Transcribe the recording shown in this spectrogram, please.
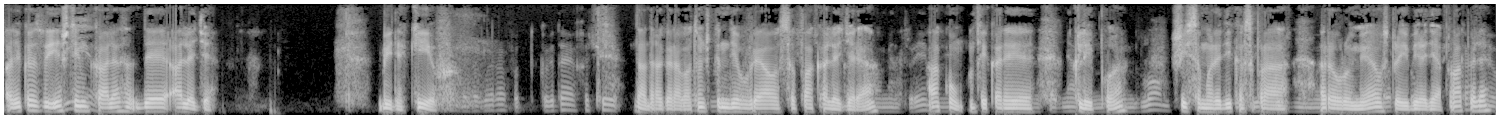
Adică ești în calea de alege. Bine, Kiev. Da, dragă Rav, atunci când eu vreau să fac alegerea, acum, în fiecare clipă, și să mă ridic asupra răului meu, spre iubirea de aproapele,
